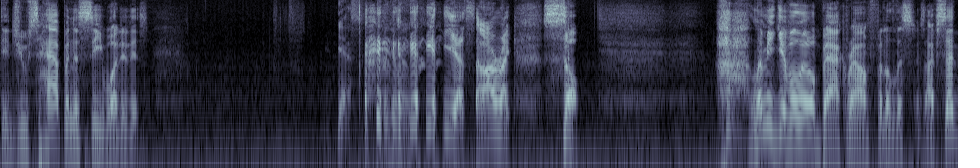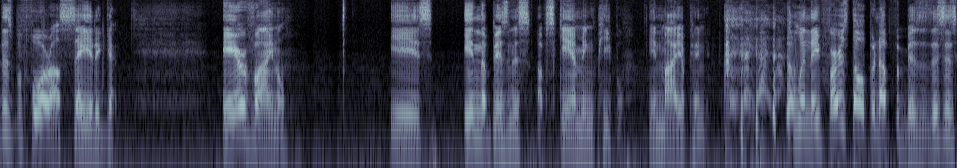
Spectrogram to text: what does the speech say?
Did you happen to see what it is? Yes. What do you mean? yes, all right. So, let me give a little background for the listeners. I've said this before, I'll say it again. Air Vinyl is in the business of scamming people, in my opinion. when they first opened up for business, this is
